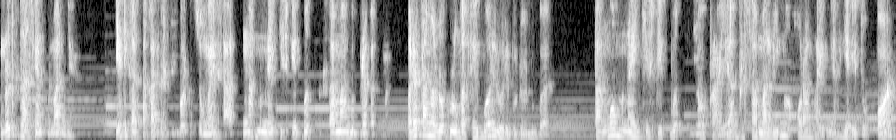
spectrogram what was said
Menurut kesaksian temannya, ia dikatakan terjebur ke sungai saat tengah menaiki speedboat bersama beberapa teman. Pada tanggal 24 Februari 2022, Tangmo menaiki speedboat di Laut Raya bersama lima orang lainnya, yaitu Por,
